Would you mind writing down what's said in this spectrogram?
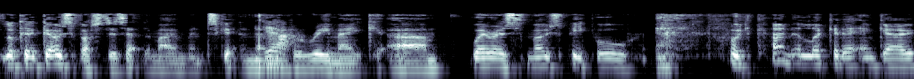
look at Ghostbusters at the moment, getting another yeah. remake. Um, whereas most people would kind of look at it and go,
